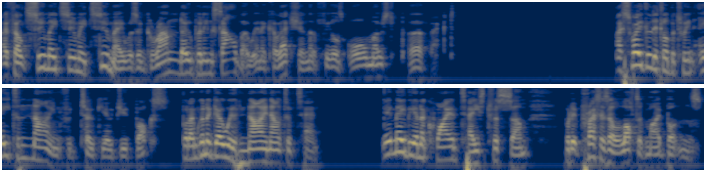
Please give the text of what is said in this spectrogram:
I felt Tsume Tsume Tsume was a grand opening salvo in a collection that feels almost perfect. I swayed a little between 8 and 9 for Tokyo Jukebox, but I'm going to go with 9 out of 10. It may be an acquired taste for some, but it presses a lot of my buttons.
